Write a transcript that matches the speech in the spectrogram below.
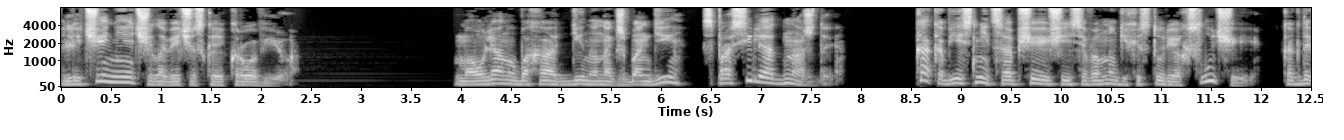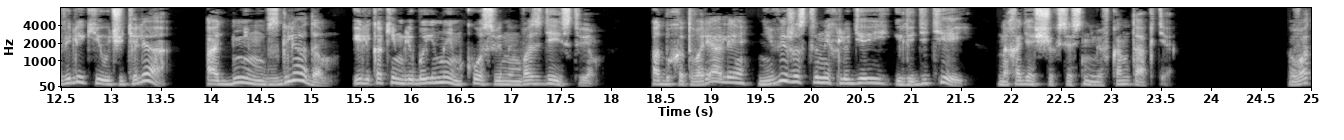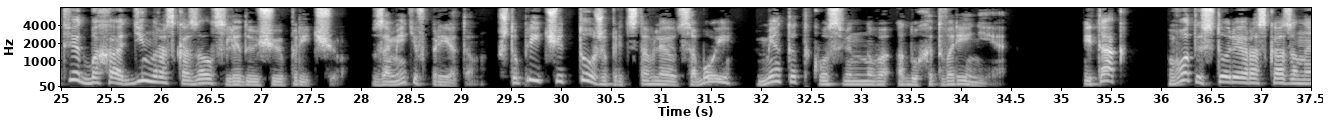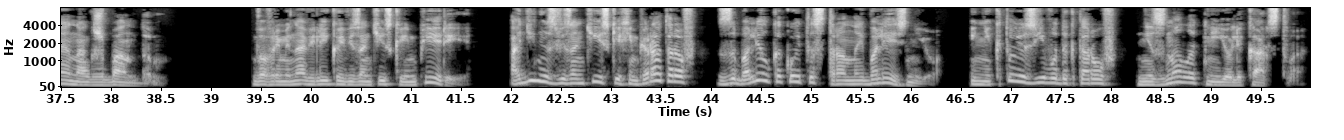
Лечение человеческой кровью Мауляну Баха-ад-Дина Накшбанди спросили однажды, как объяснить сообщающиеся во многих историях случаи, когда великие учителя одним взглядом или каким-либо иным косвенным воздействием одухотворяли невежественных людей или детей, находящихся с ними в контакте. В ответ Баха-ад-Дин рассказал следующую притчу заметив при этом, что притчи тоже представляют собой метод косвенного одухотворения. Итак, вот история, рассказанная Накшбандом. Во времена Великой Византийской империи один из византийских императоров заболел какой-то странной болезнью, и никто из его докторов не знал от нее лекарства.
